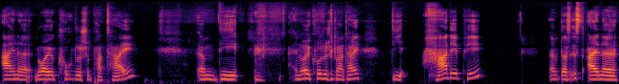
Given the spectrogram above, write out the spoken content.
eine neue kurdische Partei, ähm, die eine neue kurdische Partei, die HDP. Äh, das ist eine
